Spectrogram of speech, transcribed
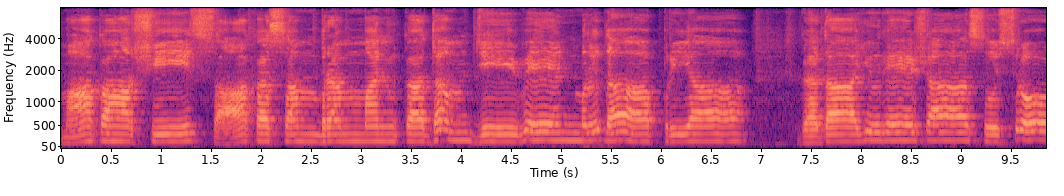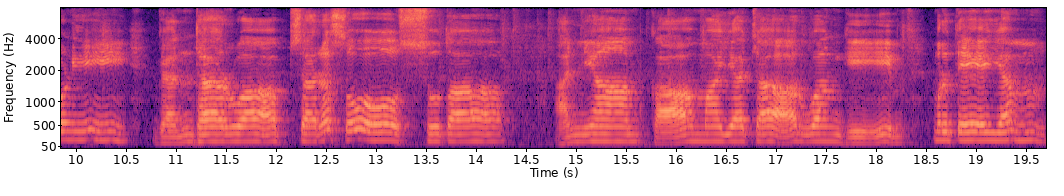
माकार्षी साकसम्भ्रह्मन् कथं जीवेन्मृदा प्रिया? गदायुरेषा शुश्रोणी गन्धर्वाप्सरसोऽसुता अन्यां कामय चार्वङ्गीं मृतेयं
